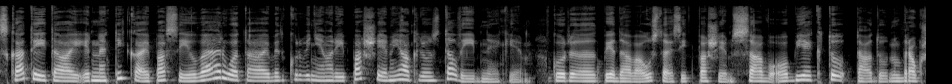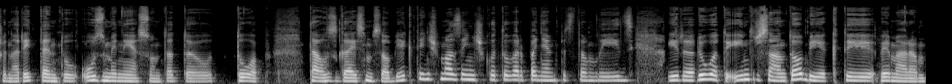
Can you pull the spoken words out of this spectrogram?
skatītāji ir ne tikai pasīvi vērotāji, bet kur viņiem arī pašiem jākļūst dalībniekiem, kur eh, piedāvā uztaisīt pašiem savu objektu, tādu nu, braukšanu ar ritentu uzminies un tad tev top tavs gaismas objektiņš maziņš, ko tu vari paņemt pēc tam līdzi. Ir ļoti interesanti objekti, piemēram,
